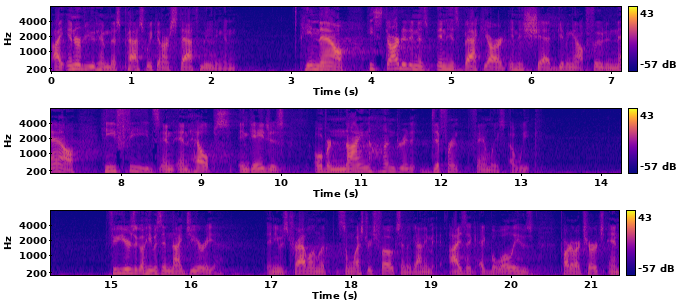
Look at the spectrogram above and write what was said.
I interviewed him this past week in our staff meeting, and he now, he started in his, in his backyard, in his shed, giving out food, and now he feeds and, and helps, engages over 900 different families a week. A few years ago, he was in Nigeria, and he was traveling with some Westridge folks and a guy named Isaac Egbawoli, who's part of our church, and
